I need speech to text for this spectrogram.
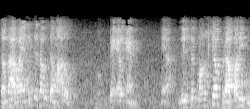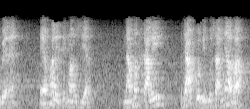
Contoh apa yang itu sudah ma'ruf. PLN. Ya, listrik manusia berapa ribu PLN? Ya, apa listrik manusia? Namun sekali cabut di pusatnya apa?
